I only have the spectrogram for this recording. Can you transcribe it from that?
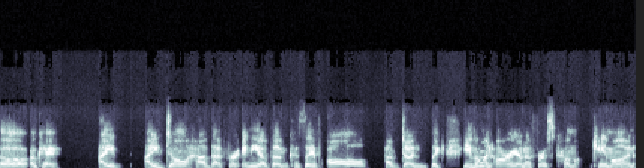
Oh, okay. I I don't have that for any of them because they've all have done like even when Ariana first come came on,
